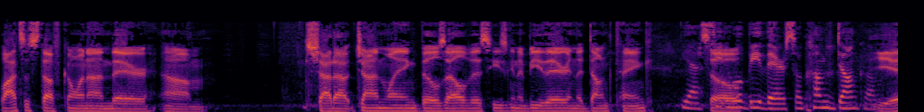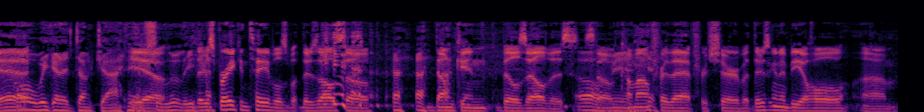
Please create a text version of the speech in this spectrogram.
Lots of stuff going on there. Um, shout out John Lang, Bill's Elvis. He's going to be there in the dunk tank. Yes, So- he will be there, so come dunk him. Yeah. Oh, we got to dunk John. Yeah, Absolutely. There's breaking tables, but there's also dunking Bill's Elvis. Oh, so man. come out for that for sure. But there's going to be a whole um,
